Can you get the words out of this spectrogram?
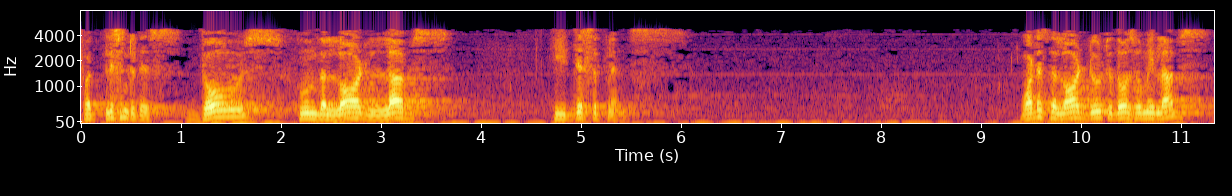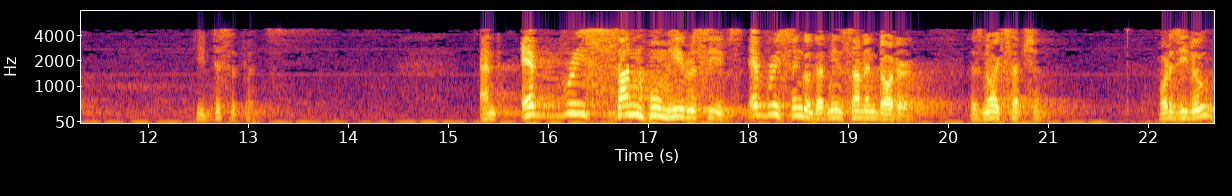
For listen to this those whom the Lord loves, he disciplines. What does the Lord do to those whom He loves? He disciplines. And every son whom He receives, every single, that means son and daughter, there's no exception. What does He do?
